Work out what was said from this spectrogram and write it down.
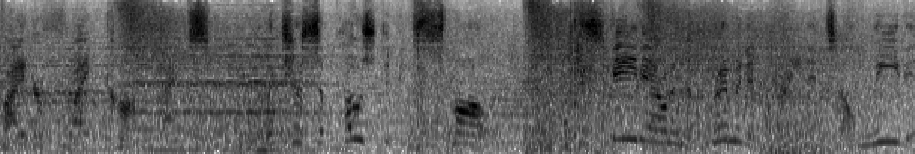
fight-or-flight complex, but you're supposed to be smaller. Stay down in the primitive plane until needed.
